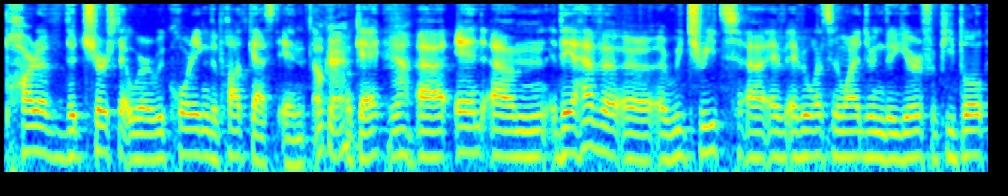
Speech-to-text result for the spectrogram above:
part of the church that we're recording the podcast in. Okay. Okay. Yeah. Uh, and um, they have a, a, a retreat uh, every once in a while during the year for people,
